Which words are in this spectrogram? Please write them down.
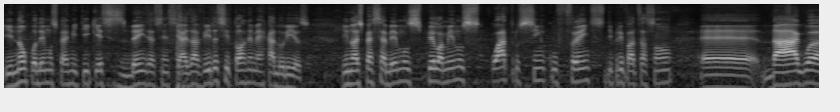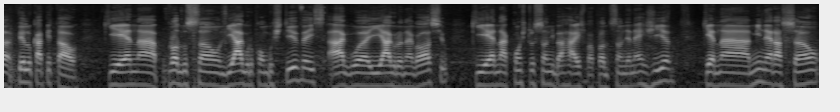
e não podemos permitir que esses bens essenciais à vida se tornem mercadorias. E nós percebemos pelo menos quatro, cinco frentes de privatização é, da água pelo capital, que é na produção de agrocombustíveis, água e agronegócio, que é na construção de barragens para produção de energia, que é na mineração,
